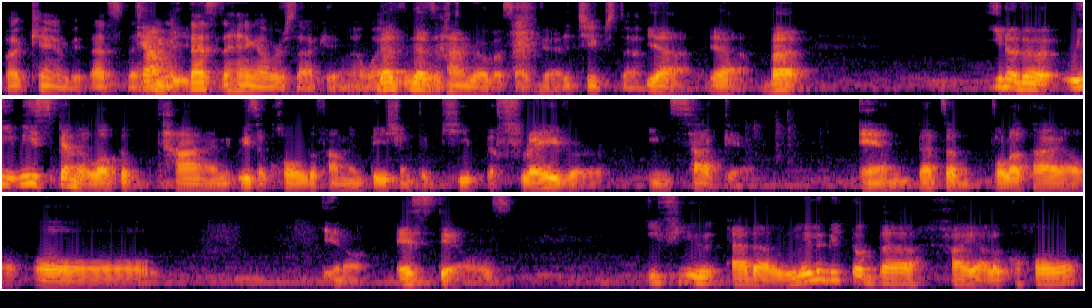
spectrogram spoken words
but can be. That's the Can hang- be. that's the hangover sake. My wife That's that's refers to. hangover the cheap stuff. Yeah, yeah. But you know, the we, we spend a lot of time with a cold fermentation to keep the flavor in sake, and that's a volatile or you know esters. If you add a little bit of the high alcohol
